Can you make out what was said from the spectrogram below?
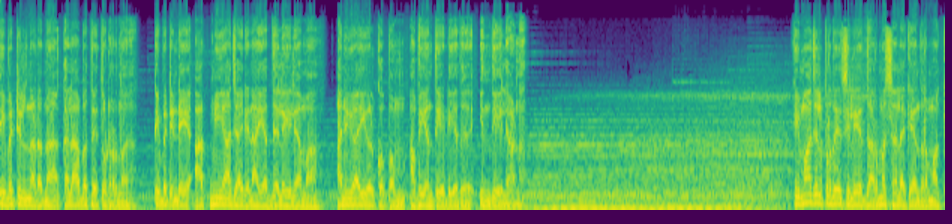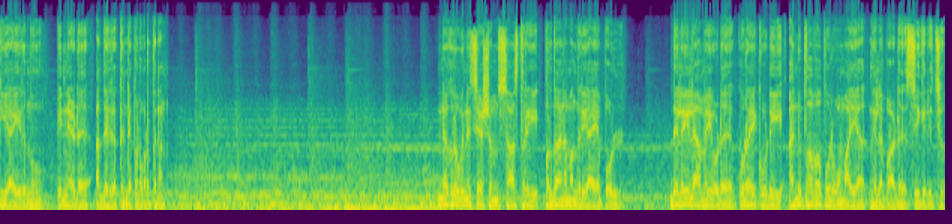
ടിബറ്റിൽ നടന്ന കലാപത്തെ തുടർന്ന് ടിബറ്റിന്റെ ആത്മീയാചാര്യനായ ദലൈലാമ അനുയായികൾക്കൊപ്പം അഭയം തേടിയത് ഇന്ത്യയിലാണ്. ഹിമാചൽ പ്രദേശിലെ ധർമ്മശാല കേന്ദ്രമാക്കിയായിരുന്നു പിന്നീട് അദ്ദേഹത്തിന്റെ പ്രവർത്തനം. നെഹ്റുവിന് ശേഷം ശാസ്ത്രി പ്രധാനമന്ത്രിയായപ്പോൾ ദലൈലാമയോട് കുറെ കൂടി അനുഭവപൂർവമായ നിലപാട് സ്വീകരിച്ചു.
